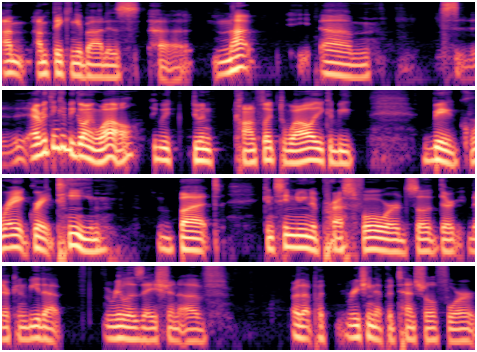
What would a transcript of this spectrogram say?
I'm I'm thinking about is uh, not um, everything could be going well. You could be doing conflict well. You could be be a great great team, but continuing to press forward so that there there can be that realization of or that pot- reaching that potential for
